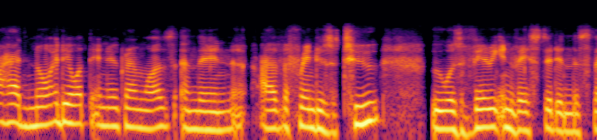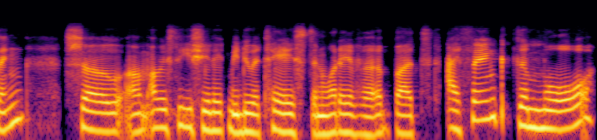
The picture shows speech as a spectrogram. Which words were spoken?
I had no idea what the Enneagram was. And then I have a friend who's a two who was very invested in this thing. So um, obviously she let me do a test and whatever. But I think the more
